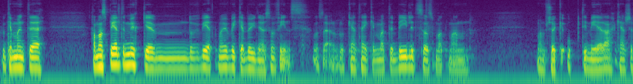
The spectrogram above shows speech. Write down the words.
Då kan man inte har man spelat det mycket mm, då vet man ju vilka byggnader som finns. Och så här. Då kan jag tänka mig att det blir lite så som att man man försöker optimera kanske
